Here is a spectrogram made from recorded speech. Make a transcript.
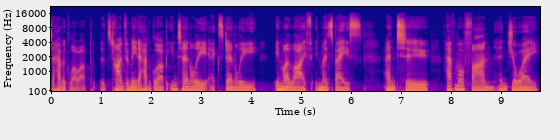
to have a glow up. It's time for me to have a glow up internally, externally, in my life, in my space, and to have more fun and joy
